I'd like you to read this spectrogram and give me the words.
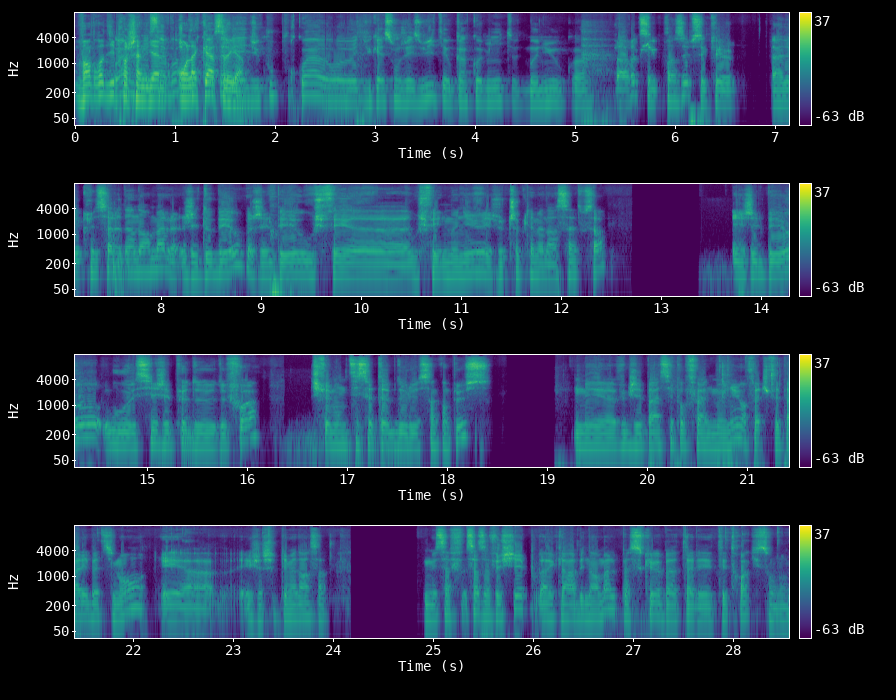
Vendredi, Ouais, prochaine game. On la casse, les gars. t'avais- Du coup, pourquoi euh, éducation jésuite et aucun commit de Monu ou quoi? Bah, en fait, c'est le principe, c'est que avec le Saladin normal, j'ai deux BO. J'ai le BO où je fais euh, où je fais une menu et je chope les madrasas, tout ça. Et j'ai le BO où euh, si j'ai peu de, de fois, je fais mon petit setup de lieu 5 en plus. Mais euh, vu que j'ai pas assez pour faire une menu, en fait, je fais pas les bâtiments et, euh, et j'achète les madrasas. Mais ça, ça, ça fait chier avec l'Arabie normale parce que bah, t'as les T3 qui sont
